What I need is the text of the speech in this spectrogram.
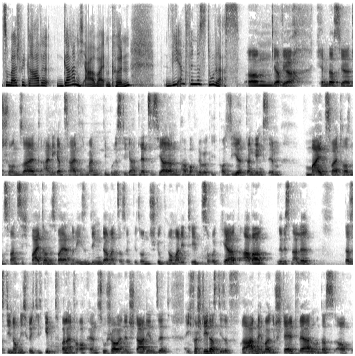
zum Beispiel gerade gar nicht arbeiten können. Wie empfindest du das? Ähm, ja, wir kennen das ja jetzt schon seit einiger Zeit. Ich meine, die Bundesliga hat letztes Jahr dann ein paar Wochen wirklich pausiert. Dann ging es im Mai 2020 weiter und es war ja ein Riesending damals, dass irgendwie so ein Stück Normalität zurückkehrt. Aber wir wissen alle, dass es die noch nicht richtig gibt, weil einfach auch keine Zuschauer in den Stadien sind. Ich verstehe, dass diese Fragen immer gestellt werden und dass auch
